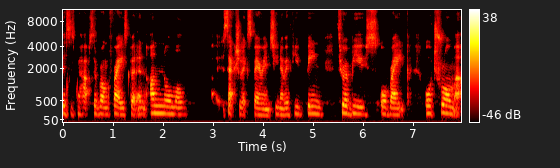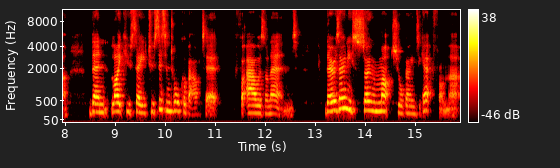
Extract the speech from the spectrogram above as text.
this is perhaps the wrong phrase, but an unnormal sexual experience. You know, if you've been through abuse or rape or trauma, then, like you say, to sit and talk about it for hours on end there is only so much you're going to get from that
